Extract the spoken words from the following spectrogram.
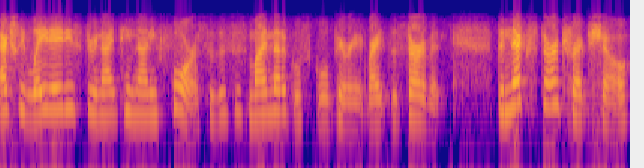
actually late 80s through 1994. So this is my medical school period, right? The start of it. The next Star Trek show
